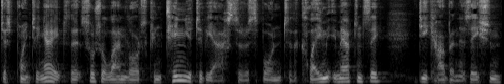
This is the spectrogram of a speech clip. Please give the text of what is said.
just pointing out that social landlords continue to be asked to respond to the climate emergency, decarbonisation,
